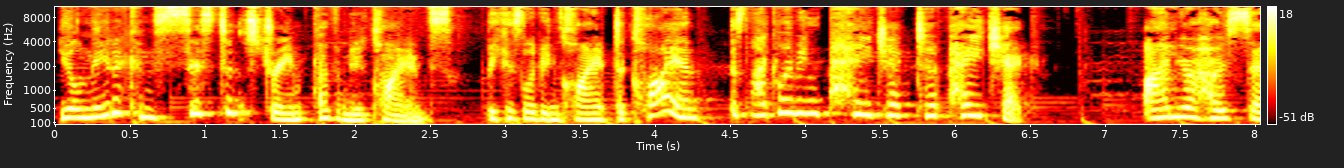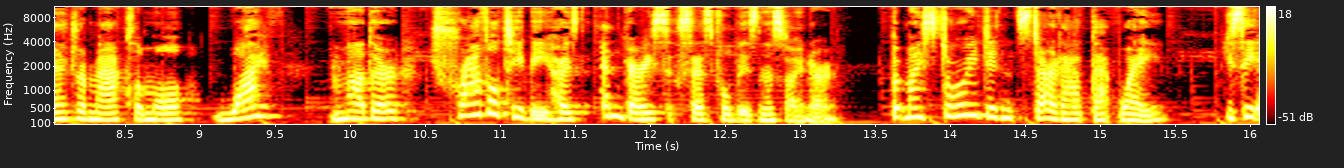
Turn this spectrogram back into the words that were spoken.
you'll need a consistent stream of new clients because living client to client is like living paycheck to paycheck. I'm your host, Sandra McLemore, wife, mother, travel TV host, and very successful business owner. But my story didn't start out that way. You see,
